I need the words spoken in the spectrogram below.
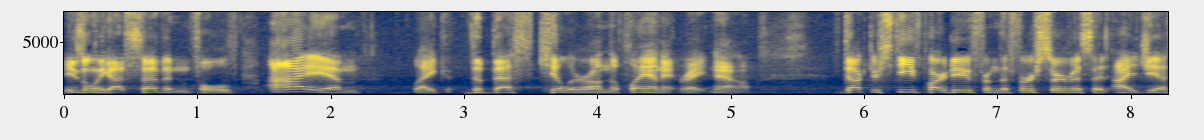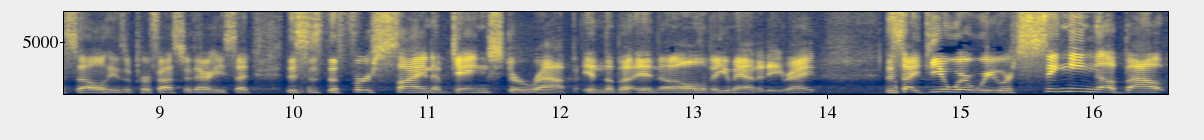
he's only got seven sevenfold. I am like the best killer on the planet right now. Dr. Steve Pardue from the first service at IGSL, he's a professor there, he said, This is the first sign of gangster rap in, the, in all of humanity, right? This idea where we were singing about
